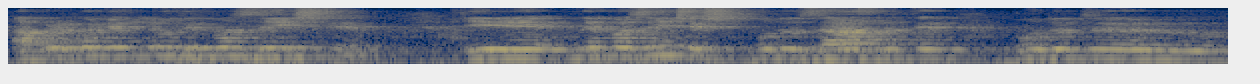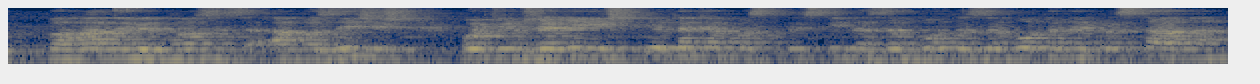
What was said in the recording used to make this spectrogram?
А приходять люди позичні. І не позичиш, будуть заздрити, будуть е, погано відноситися, а позичиш, потім жалієш, і така постійна забота, забота непрестанна.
